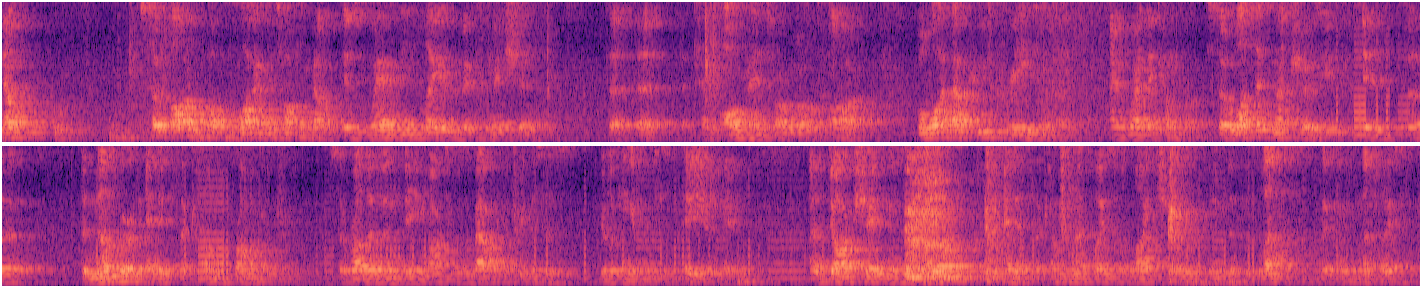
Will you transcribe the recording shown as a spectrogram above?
Now, so far, what, what I've been talking about is where these layers of information that, that, that can augment our world are. But what about who's creating them and where they come from? So what this map shows you is the, the number of edits that come from a country. So rather than being articles about a country, this is, you're looking at participation here. A dark shade means there's more edits that come from that place, a light shade means that there's less that come from that place.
